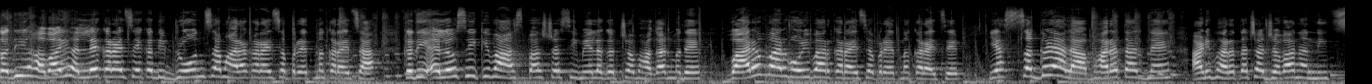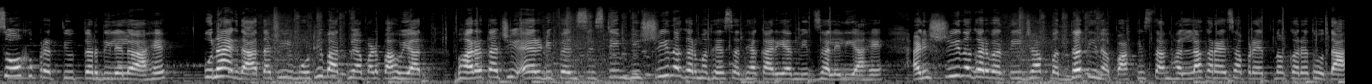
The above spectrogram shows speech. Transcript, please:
कधी हवाई हल्ले करायचे कधी ड्रोनचा मारा करायचा प्रयत्न करायचा कधी एलओसी किंवा आसपासच्या सीमेलगतच्या भागांमध्ये वारंवार गोळीबार करायचे प्रयत्न करायचे. या सगळ्याला भारताने आणि भारताच्या जवानांनी चोख प्रत्युत्तर दिलेलं आहे. पुन्हा एकदा आताची ही मोठी बातमी आपण पाहूयात. भारताची एअर डिफेन्स सिस्टीम ही श्रीनगरमध्ये सध्या कार्यान्वित झालेली आहे. आणि श्रीनगरवरती ज्या पद्धतीनं पाकिस्तान हल्ला करायचा प्रयत्न करत होता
